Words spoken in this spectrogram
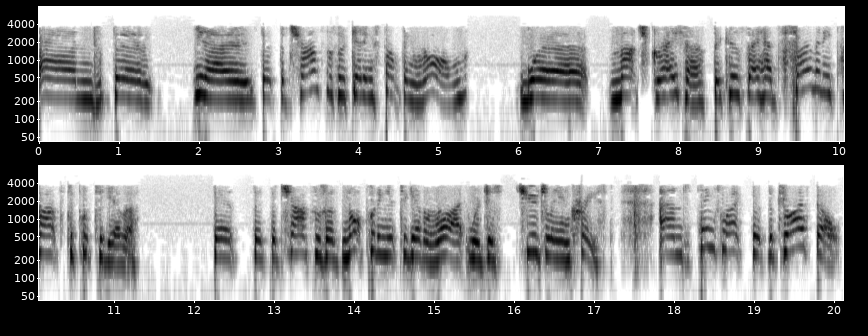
And the, you know, that the chances of getting something wrong were much greater because they had so many parts to put together that, that the chances of not putting it together right were just hugely increased. And things like the, the drive belts,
